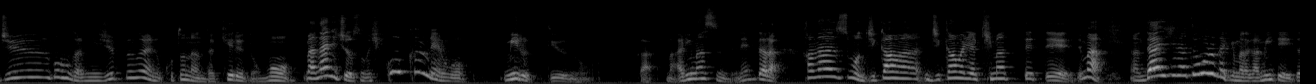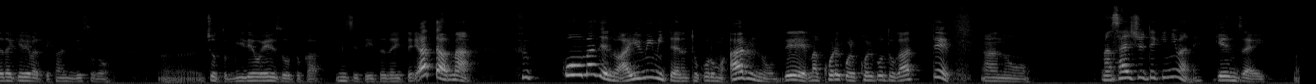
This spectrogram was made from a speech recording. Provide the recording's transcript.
15分から20分ぐらいのことなんだけれども、まあ、何しろその飛行訓練を見るっていうのが、まあ、ありますんでね。だから必ずもう時間は時間割は決まっててで、まあ、大事なところだけまだ見ていただければって感じでそのうんちょっとビデオ映像とか見せていただいたりあとはまあ復興までの歩みみたいなところもあるので、まあ、これこれこういうことがあってあの、まあ、最終的にはね現在ま、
